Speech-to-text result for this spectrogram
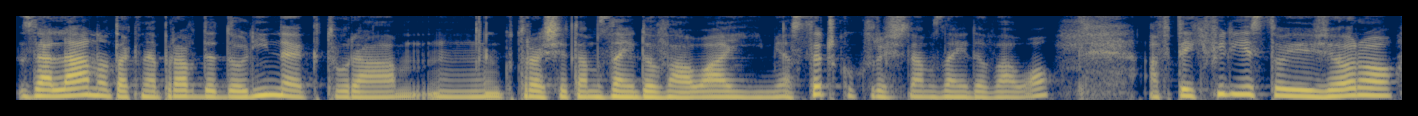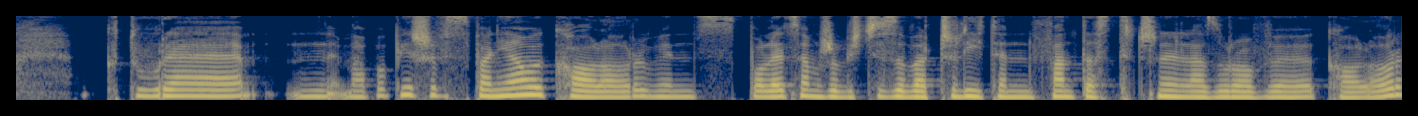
zalano tak naprawdę dolinę, która, która się tam znajdowała i miasteczko, które się tam znajdowało, a w tej chwili jest to jezioro, które mm, ma po pierwsze wspaniały kolor, więc polecam, żebyście zobaczyli ten fantastyczny lazurowy kolor,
